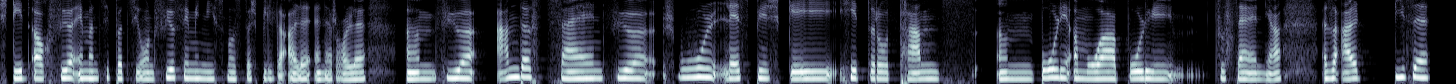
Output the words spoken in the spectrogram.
steht auch für Emanzipation, für Feminismus, da spielt da alle eine Rolle, ähm, für Anderssein, für schwul, lesbisch, gay, hetero, trans, ähm, polyamor, poly zu sein, ja. Also all diese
